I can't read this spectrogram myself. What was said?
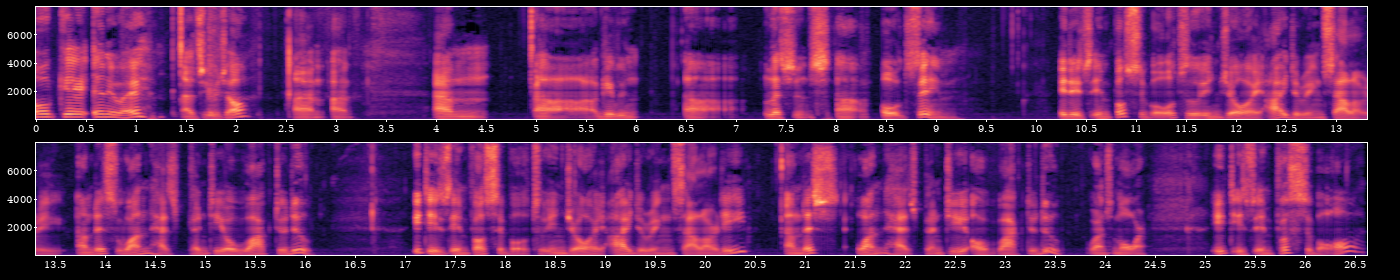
Okay, anyway, as usual, I'm, I'm, I'm uh, giving uh, lessons uh, all the same. It is impossible to enjoy idling salary unless one has plenty of work to do. It is impossible to enjoy idling salary unless one has plenty of work to do. Once more, it is impossible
